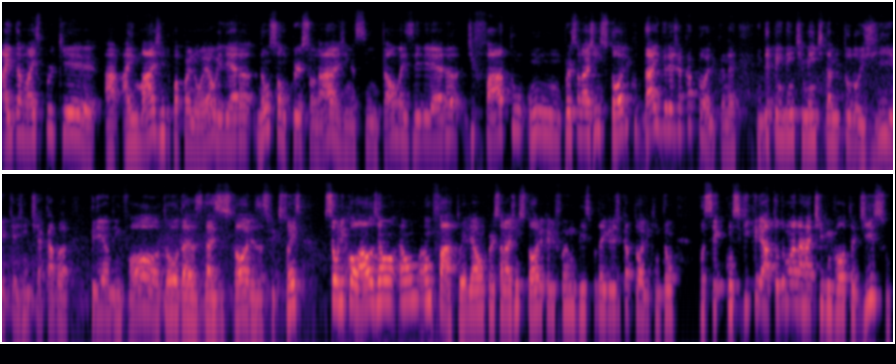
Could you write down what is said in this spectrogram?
Ainda mais porque a, a imagem do Papai Noel, ele era não só um personagem assim tal, mas ele era de fato um personagem histórico da Igreja Católica, né? Independentemente da mitologia que a gente acaba criando em volta, ou das, das histórias, das ficções, São Nicolau é um, é, um, é um fato, ele é um personagem histórico, ele foi um bispo da Igreja Católica. Então, você conseguir criar toda uma narrativa em volta disso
